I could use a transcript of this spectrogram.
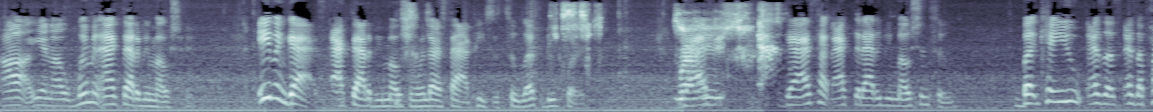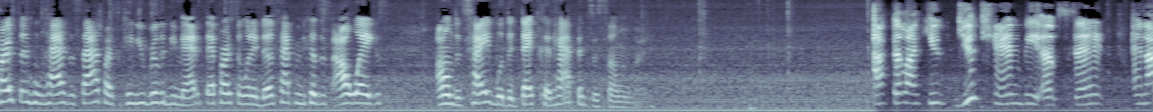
Uh, you know, women act out of emotion. Even guys act out of emotion when they're side pieces too. Let's be clear. right. Guys have acted out of emotion too. But can you, as a as a person who has a side person, can you really be mad at that person when it does happen? Because it's always on the table that that could happen to someone. I feel like you you can be upset, and I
